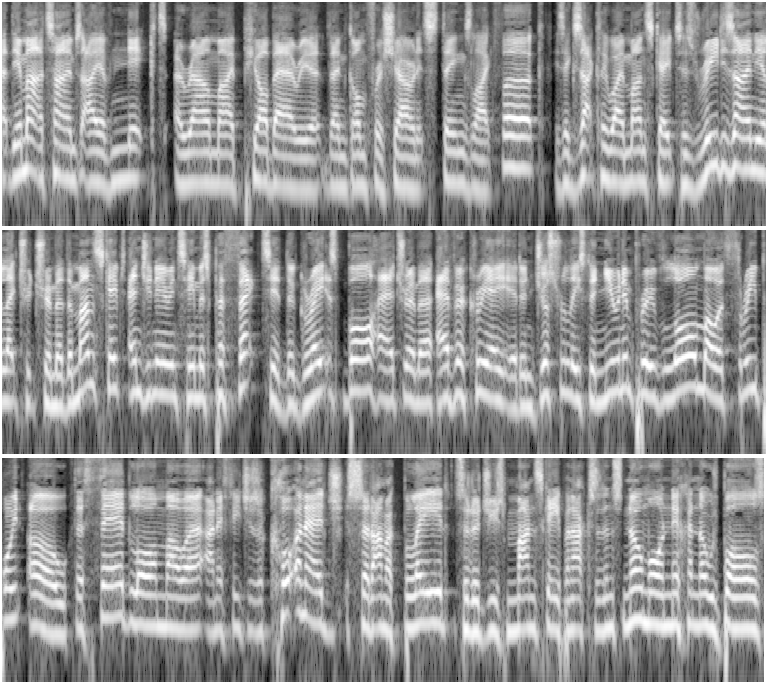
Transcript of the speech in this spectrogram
At the amount of times I have nicked around my pub area, then gone for a shower and it stings like fuck, is exactly why Manscaped has redesigned the electric trimmer. The Manscaped engineering team has perfected the greatest ball hair trimmer ever created and just released the new and improved Lawnmower 3.0. the third lawnmower, and it features a cutting edge ceramic blade to reduce manscaping accidents. No more nicking those balls.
